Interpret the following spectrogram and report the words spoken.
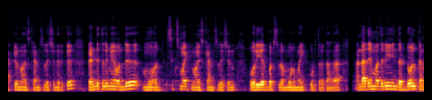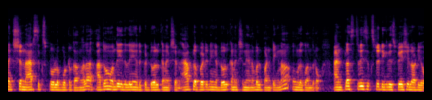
active noise cancellation இருக்குது ரெண்டுத்துலேயுமே வந்து மூ சிக்ஸ் மைக் நாய்ஸ் கேன்சலேஷன் ஒரு இயர்பட்ஸில் மூணு மைக் கொடுத்துருக்காங்க. அண்ட் அதே மாதிரி இந்த டோல் கனெக்ஷன் ஏர் சிக்ஸ் ப்ரோவில் போட்டிருக்காங்களா அதுவும் வந்து இதுலேயும் இருக்குது டோல் கனெக்ஷன் ஆப்பில் போய்ட்டு நீங்கள் டோல் கனெக்ஷன் எனபிள் பண்ணிட்டீங்கன்னா உங்களுக்கு வந்துடும் and plus three sixty degree spatial audio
